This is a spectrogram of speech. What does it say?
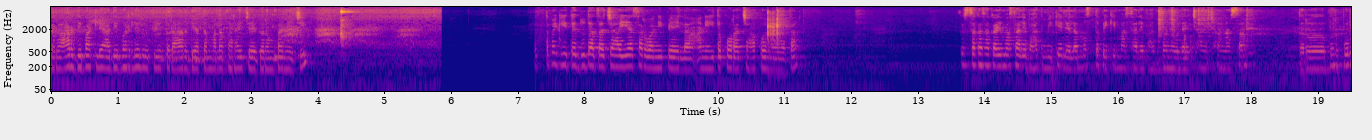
तर अर्धी बाटली आधी भरलेली होती. तर अर्धी आता मला भरायची आहे गरम पाण्याची. मस्तपैकी इथं दुधाचा चहा या सर्वांनी प्यायला आणि इथं कोरा चहा पण नाही आता. तर सकाळ सकाळी मसाले भात मी केलेला. मस्तपैकी मसाले भात बनवलाय. छान छान असा. तर भरपूर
